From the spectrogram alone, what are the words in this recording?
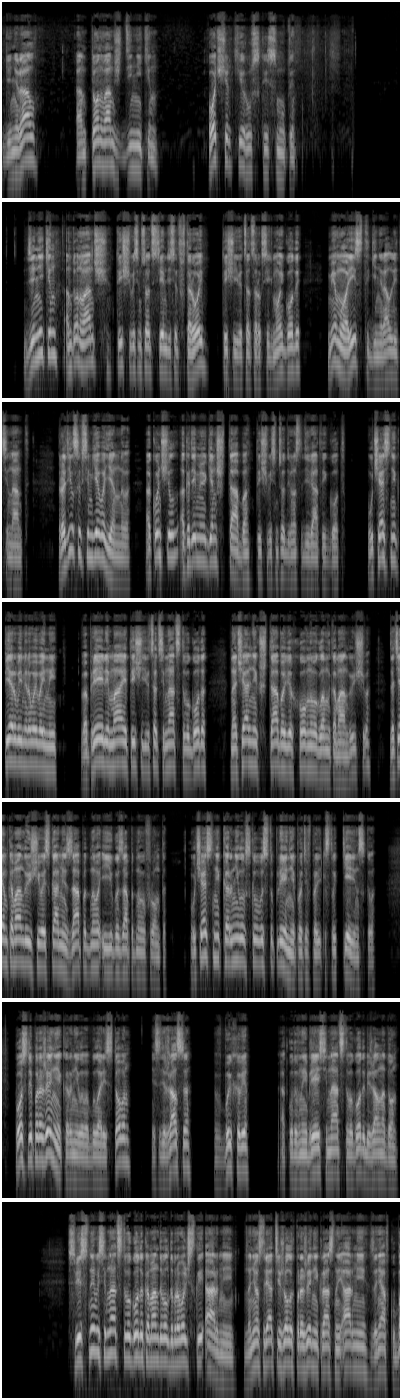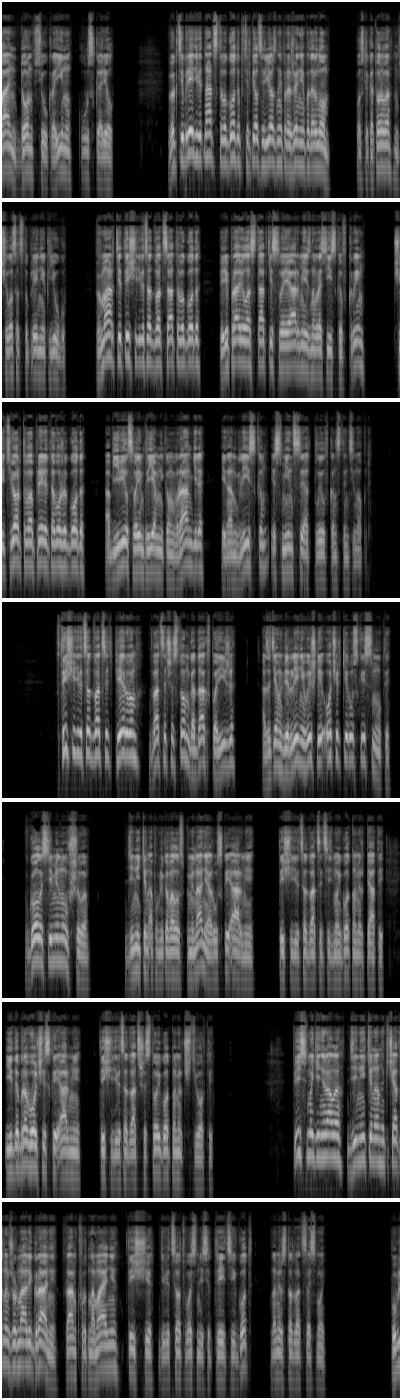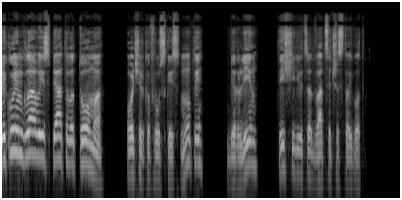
Генерал Антон Иванович Деникин. Очерки русской смуты. Деникин Антон Иванович, 1872-1947 годы, мемуарист, генерал-лейтенант. Родился в семье военного, окончил Академию Генштаба, 1899 год. Участник Первой мировой войны. В апреле-мае 1917 года начальник штаба Верховного Главнокомандующего, затем командующий войсками Западного и Юго-Западного фронта, участник Корниловского выступления против правительства Керенского. После поражения Корнилова был арестован и содержался в Быхове, откуда в ноябре 17 года бежал на Дон. С весны 18 года командовал добровольческой армией, нанес ряд тяжелых поражений Красной армии, заняв Кубань, Дон, всю Украину, Курск и Орел. В октябре 19 года потерпел серьезное поражение под Орлом, после которого началось отступление к югу. В марте 1920 года переправил остатки своей армии из Новороссийска в Крым, 4 апреля того же года объявил своим преемником Врангеля и на английском эсминце отплыл в Константинополь. В 1921-26 годах в Париже, а затем в Берлине вышли очерки русской смуты, в «Голосе минувшего» Деникин опубликовал воспоминания о русской армии, 1927 год, номер 5, и добровольческой армии, 1926 год, номер 4. Письма генерала Деникина напечатаны в журнале «Грани», Франкфурт на Майне, 1983 год, номер 128. Публикуем главы из пятого тома очерков русской смуты, Берлин, 1926 год.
